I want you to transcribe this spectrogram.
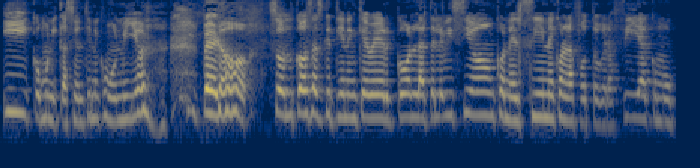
Y comunicación tiene como un millón, pero son cosas que tienen que ver con la televisión, con el cine, con la fotografía, como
